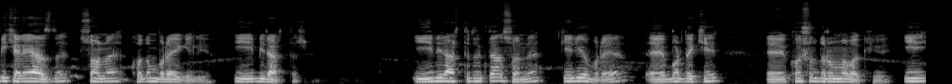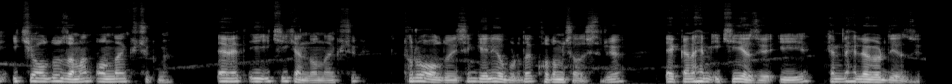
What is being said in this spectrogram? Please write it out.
Bir kere yazdı. Sonra kodum buraya geliyor. i'yi 1 arttır. i'yi 1 arttırdıktan sonra geliyor buraya. E, buradaki e, koşul durumuma bakıyor. i 2 olduğu zaman ondan küçük mü? Evet i 2 iken de ondan küçük. True olduğu için geliyor burada kodumu çalıştırıyor. Ekrana hem 2 yazıyor i'yi hem de hello world yazıyor.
